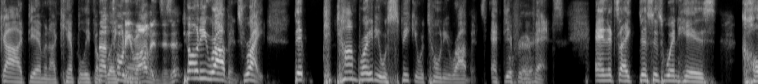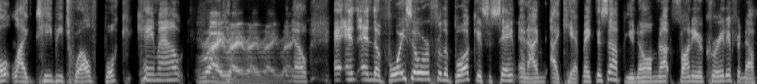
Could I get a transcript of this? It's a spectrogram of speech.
god damn it I can't believe I'm not Tony on- Robbins, is it? Tony Robbins right that Tom Brady was speaking with Tony Robbins at different Okay. events and it's like this is when his cult like TB12 book came out Right, right, right, right, right. you know and and the voiceover for the book is the same and i'm i can't make this up you know i'm not funny or creative enough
